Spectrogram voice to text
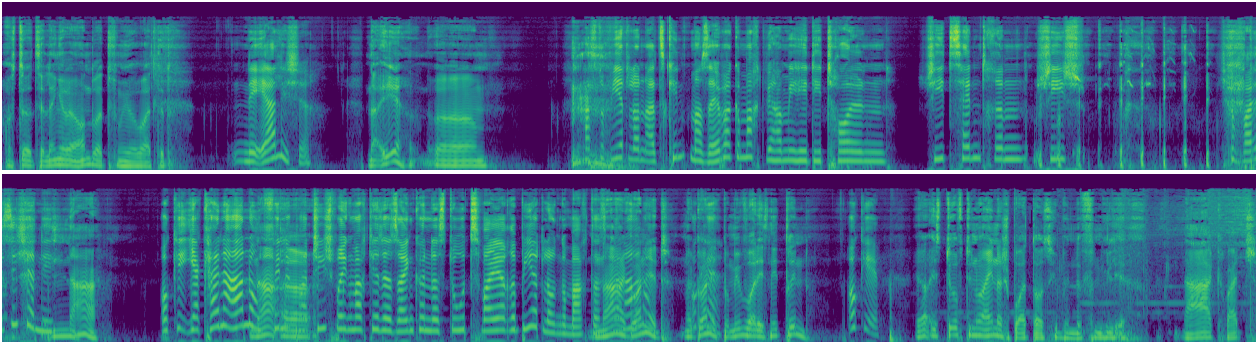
Hast du jetzt eine längere Antwort von mir erwartet? Eine ehrliche. Na eh, ähm, Hast du Biathlon als Kind mal selber gemacht? Wir haben hier die tollen Skizentren, Skisch. ja, weiß ich ja nicht. na, Okay, ja, keine Ahnung. Na, Philipp äh, hat Skispringen gemacht, hätte sein können, dass du zwei Jahre Biathlon gemacht hast. na keine gar Ahnung. nicht. Na, gar Okay. nicht. Bei mir war das nicht drin. Okay. Ja, es durfte nur einer Sport ausüben in der Familie. Na, Quatsch.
